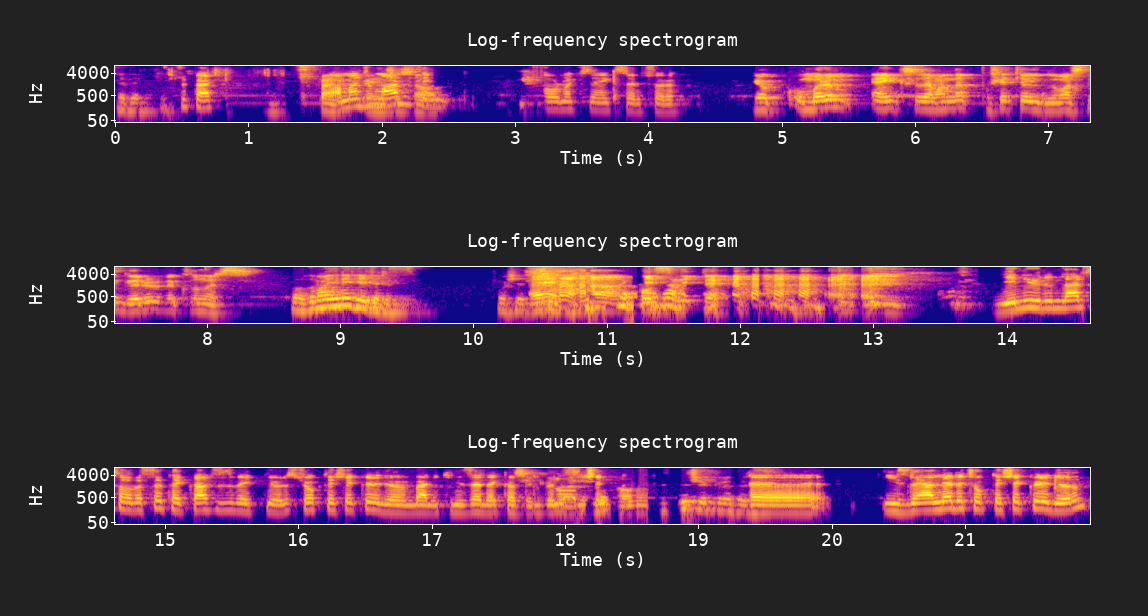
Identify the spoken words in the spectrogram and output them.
Hedef. Süper. Süper. Armancığım var mı senin sormak istediğin kısa bir soru? Yok umarım en kısa zamanda poşetle uygulamasını görür ve kullanırız. O zaman yine geliriz. Poşet. Evet. Kesinlikle. Yeni ürünler sonrası tekrar sizi bekliyoruz. Çok teşekkür ediyorum ben ikinize de katıldığınız için. Teşekkür ederiz. Ee, izleyenlere de çok teşekkür ediyorum.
